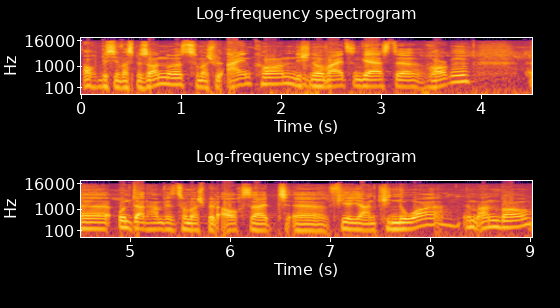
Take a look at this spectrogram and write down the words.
auch ein bisschen was Besonderes, zum Beispiel Einkorn, nicht nur Weizen, Gerste, Roggen. Äh, und dann haben wir zum Beispiel auch seit äh, vier Jahren Quinoa im Anbau.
